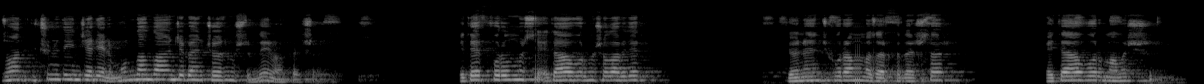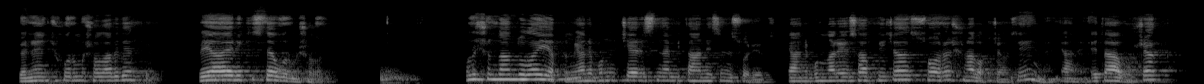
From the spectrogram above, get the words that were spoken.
O zaman üçünü de inceleyelim. Bundan daha önce ben çözmüştüm değil mi arkadaşlar? Hedef vurulmuşsa Eda vurmuş olabilir. Gönenç vuramaz arkadaşlar. Eda vurmamış. Gönenç vurmuş olabilir. Veya her ikisi de vurmuş olabilir. Bunu şundan dolayı yaptım. Yani bunun içerisinden bir tanesini soruyor bize. Yani bunları hesaplayacağız. Sonra şuna bakacağız değil mi? Yani Eda vuracak.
